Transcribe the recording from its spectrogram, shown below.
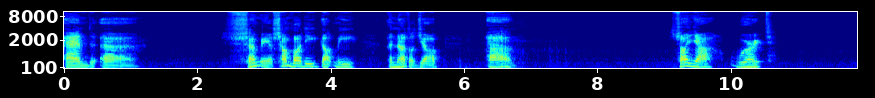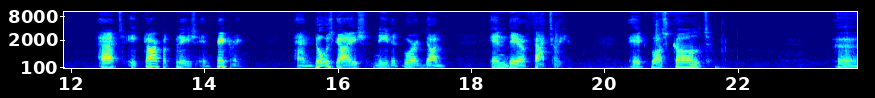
and uh, somewhere somebody got me another job. Uh, Sonia worked at a carpet place in Pickering, and those guys needed work done in their factory. It was called uh,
